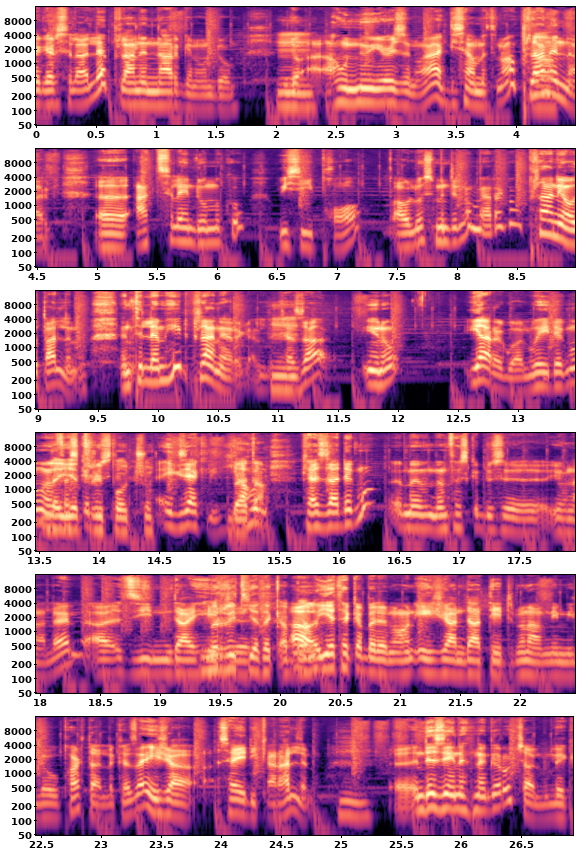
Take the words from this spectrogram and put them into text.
ነገር ስላለ ፕላን እናርግ ነው እንደውም። እንደው አሁን New Year's ነው አዲስ ዓመት ነው። ፕላን እናርግ። Acts ላይ እንደውም እኮ we see Paul ጳውሎስ ምንድን ነው የሚያደርገው? ፕላን ያወጣል ነው። እንትን ለመሄድ ፕላን ያደርጋል. ከዛ ነው ያደርገዋል ወይ ደግሞ exactly ከዛ ደግሞ መንፈስ ቅዱስ ይሆናል አይደል? እዚህ እንዳይሄድ እየተቀበለ ነው። አሁን ኤዥያ እንዳትሄድ ምናምን የሚለው part አለ። ከዛ ኤዥያ ሳይሄድ ይቀራል ነው. እንደዚህ አይነት ነገሮች አሉ። like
